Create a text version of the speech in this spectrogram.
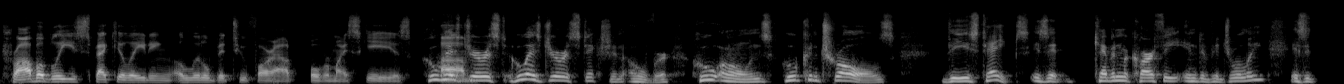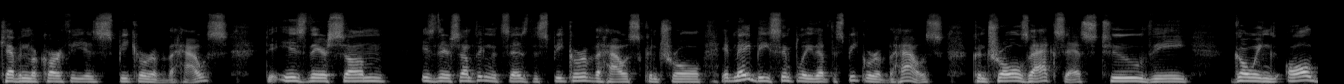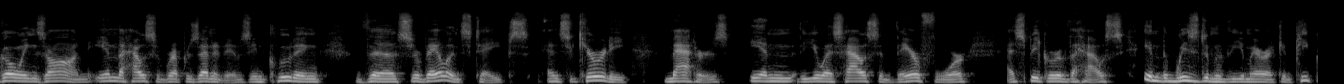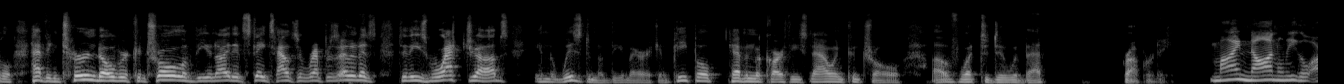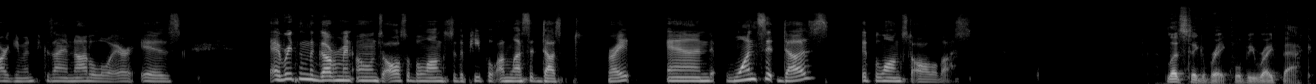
probably speculating a little bit too far out over my skis. Who has um, jurist who has jurisdiction over who owns, who controls these tapes? Is it Kevin McCarthy individually? Is it Kevin McCarthy as Speaker of the House? Is there some is there something that says the speaker of the house control it may be simply that the speaker of the house controls access to the going all goings on in the house of representatives including the surveillance tapes and security matters in the US house and therefore as Speaker of the House in the wisdom of the American people, having turned over control of the United States House of Representatives to these whack jobs in the wisdom of the American people. Kevin McCarthy's now in control of what to do with that property. My non legal argument, because I am not a lawyer, is everything the government owns also belongs to the people unless it doesn't, right? And once it does, it belongs to all of us. Let's take a break. We'll be right back.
